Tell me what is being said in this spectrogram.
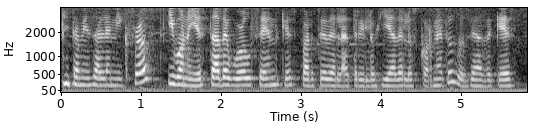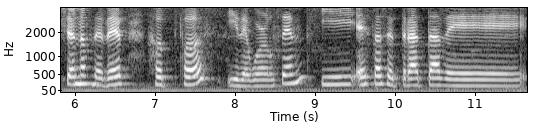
y también sale Nick Frost. Y bueno, y está The World's End, que es parte de la trilogía de los cornetos, o sea, de que es Shaun of the Dead, Hot Fuzz y The World's End. Y esta se trata de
